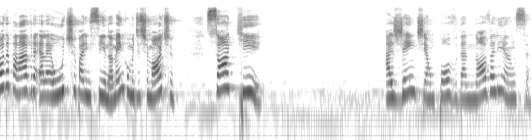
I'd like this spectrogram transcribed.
toda palavra ela é útil para ensino, amém? Como diz Timóteo. Só que a gente é um povo da nova aliança.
